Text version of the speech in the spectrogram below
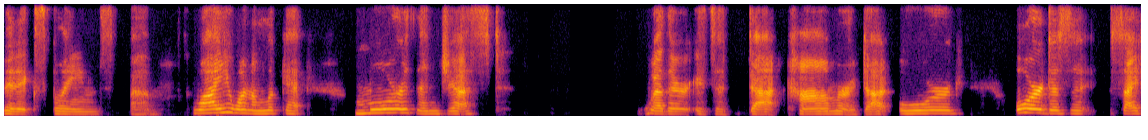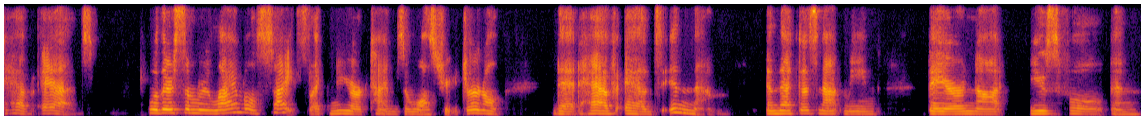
that explains um, why you want to look at more than just whether it's a dot .com or a dot .org, or does the site have ads? Well, there's some reliable sites like New York Times and Wall Street Journal that have ads in them. And that does not mean they are not useful and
